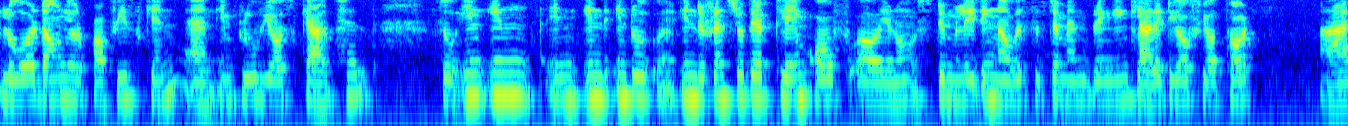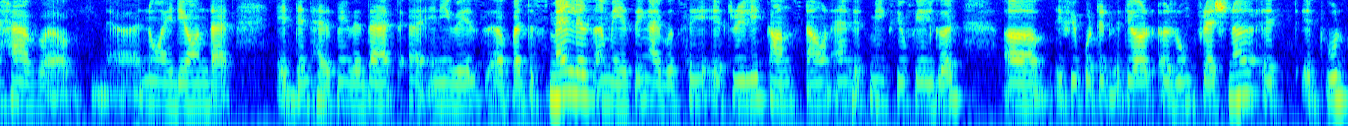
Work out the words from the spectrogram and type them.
lower down your puffy skin and improve your scalp health so in in in in into uh, in reference to their claim of uh, you know stimulating nervous system and bringing clarity of your thought i have uh, uh no idea on that. It didn't help me with that anyways. But the smell is amazing i would say. It really calms down and it makes you feel good. Uh, if you put it with your uh, room freshener it it would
